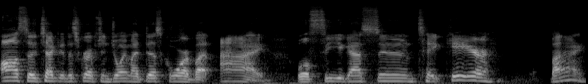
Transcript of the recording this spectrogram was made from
Also, check the description, join my Discord. But I will see you guys soon. Take care. Bye.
